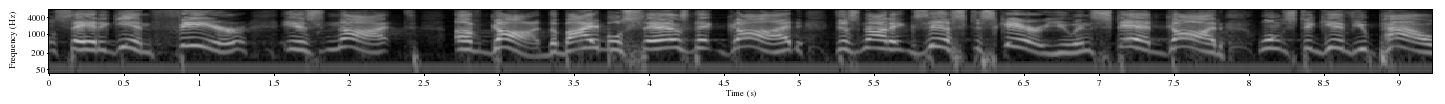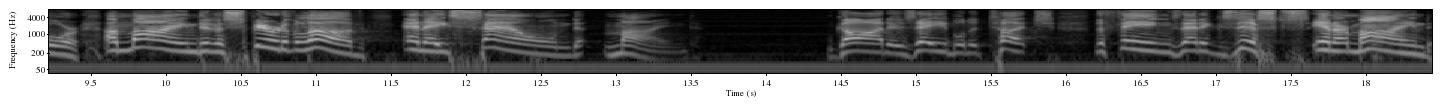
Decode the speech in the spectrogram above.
I'll say it again. Fear is not of God. The Bible says that God does not exist to scare you. Instead, God wants to give you power, a mind, and a spirit of love, and a sound mind. God is able to touch the things that exists in our mind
